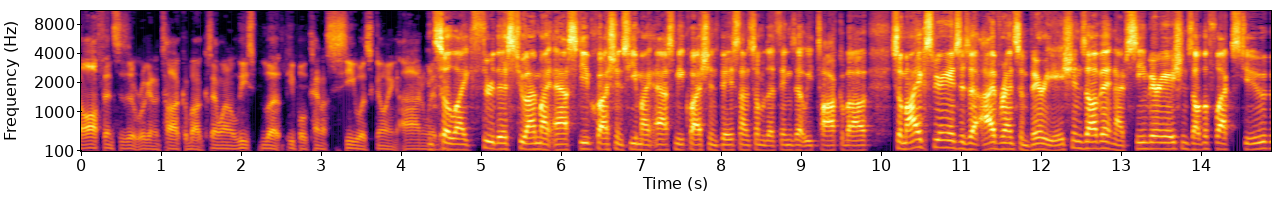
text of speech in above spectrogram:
the offenses that we're going to talk about because I want to at least let people kind of see what's going on with and so it. like through this too, I might ask Steve questions. He might ask me questions based on some of the things that we talk about. So my experience is that I've ran some variations of it and I've seen variations of the flex too.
